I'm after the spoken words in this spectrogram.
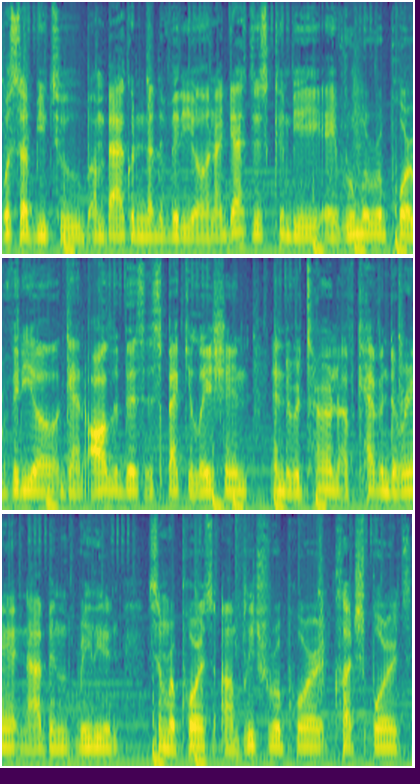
What's up YouTube? I'm back with another video and I guess this can be a rumor report video. Again, all of this is speculation and the return of Kevin Durant. Now I've been reading some reports on Bleacher Report, Clutch Sports,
